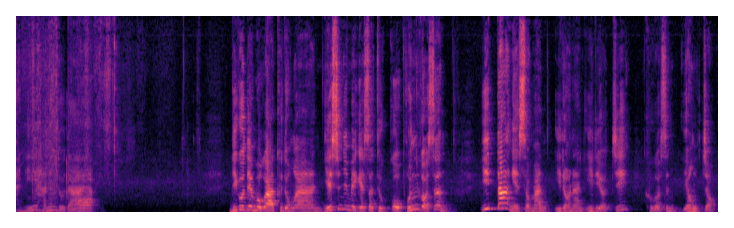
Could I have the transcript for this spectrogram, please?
아니하는도다. 니고데모가 그동안 예수님에게서 듣고 본 것은 이 땅에서만 일어난 일이었지 그것은 영적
